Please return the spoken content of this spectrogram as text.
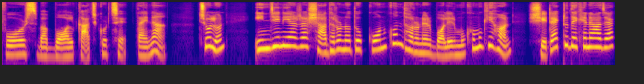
ফোর্স বা বল কাজ করছে, তাই না? চলুন, ইঞ্জিনিয়াররা সাধারণত কোন কোন ধরনের বলের মুখোমুখি হন সেটা একটু দেখে নেওয়া যাক।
